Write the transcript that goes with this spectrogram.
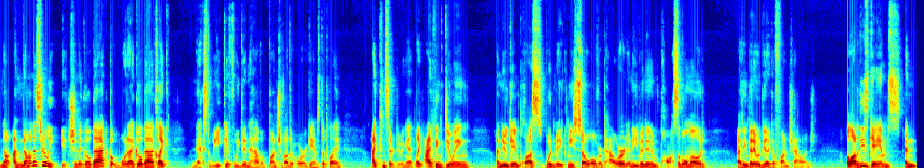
not I'm not necessarily itching to go back, but would I go back like next week if we didn't have a bunch of other horror games to play? I'd consider doing it. Like I think doing a new game plus would make me so overpowered and even in impossible mode, I think that it would be like a fun challenge. a lot of these games, and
